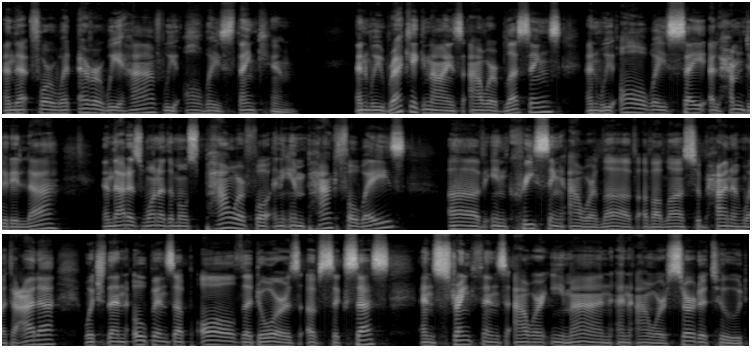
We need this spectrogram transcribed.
and that for whatever we have, we always thank Him. And we recognize our blessings and we always say Alhamdulillah. And that is one of the most powerful and impactful ways of increasing our love of Allah subhanahu wa ta'ala, which then opens up all the doors of success and strengthens our iman and our certitude.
